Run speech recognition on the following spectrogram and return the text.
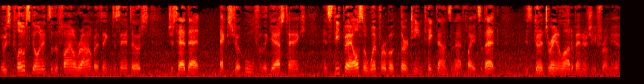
It was close going into the final round, but I think Dos Santos just had that extra oomph from the gas tank. And Stipe also went for about 13 takedowns in that fight, so that is going to drain a lot of energy from you.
